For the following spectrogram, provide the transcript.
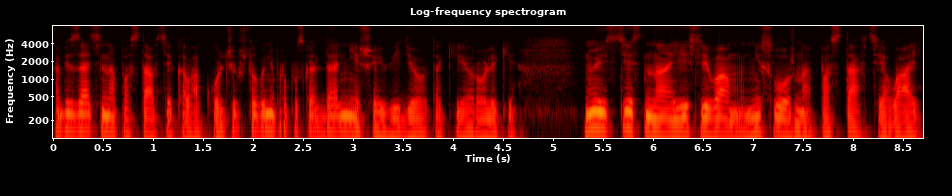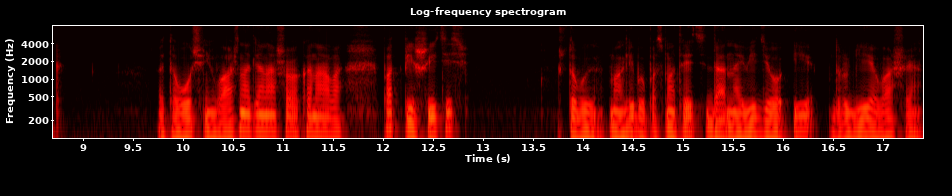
обязательно, поставьте колокольчик, чтобы не пропускать дальнейшие видео, такие ролики. Ну и, естественно, если вам не сложно, поставьте лайк. Это очень важно для нашего канала. Подпишитесь чтобы могли бы посмотреть данное видео и другие ваши,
